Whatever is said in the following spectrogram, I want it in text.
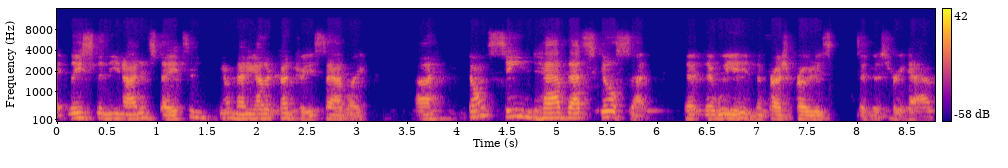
at least in the United States and you know, many other countries, sadly, uh, don't seem to have that skill set that, that we in the fresh produce industry have.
